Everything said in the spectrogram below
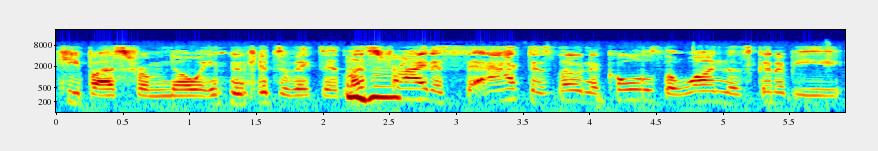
keep us from knowing who gets evicted. Let's Mhm. try to act as though Nicole's the one that's going to be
